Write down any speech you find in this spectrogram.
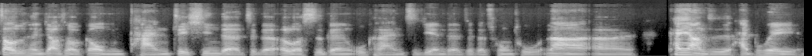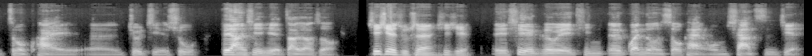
赵志成教授跟我们谈最新的这个俄罗斯跟乌克兰之间的这个冲突。那呃看样子还不会这么快呃就结束。非常谢谢赵教授，谢谢主持人，谢谢，也谢谢各位听呃观众的收看，我们下次见。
